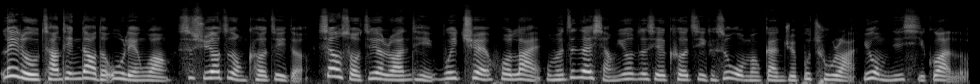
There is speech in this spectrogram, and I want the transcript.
例如常听到的物联网是需要这种科技的，像手机的软体 WeChat 或 Line，我们正在享用这些科技，可是我们感觉不出来，因为我们已经习惯了。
